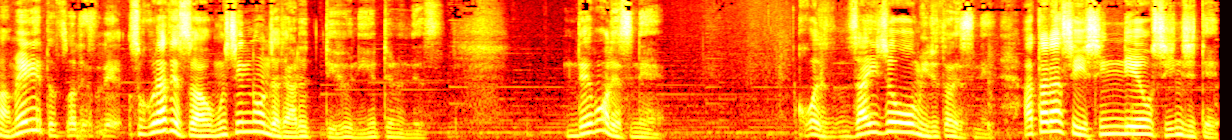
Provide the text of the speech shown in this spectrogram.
まあ、メレートスはですねソクラテスは無神論者であるっていうふうに言ってるんです。でもですね、ここで罪状を見るとですね、新しい心霊を信じて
